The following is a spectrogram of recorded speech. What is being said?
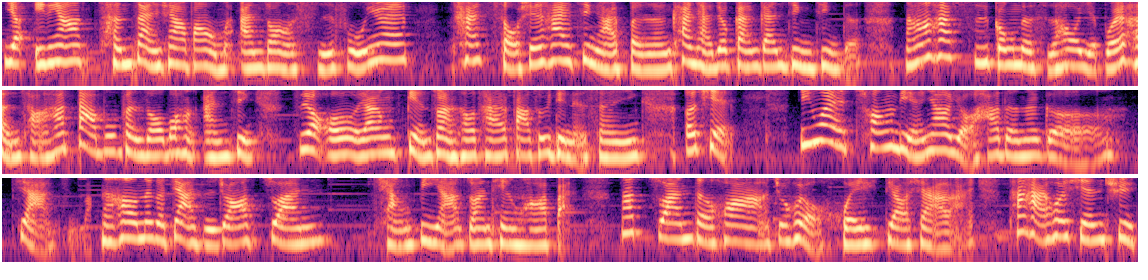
要一定要称赞一下帮我们安装的师傅，因为。他首先，他进来本人看起来就干干净净的，然后他施工的时候也不会很吵，他大部分时候都很安静，只有偶尔要用电钻的时候才会发出一点点声音。而且，因为窗帘要有它的那个架子嘛，然后那个架子就要钻。墙壁啊，钻天花板，那钻的话就会有灰掉下来。他还会先去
